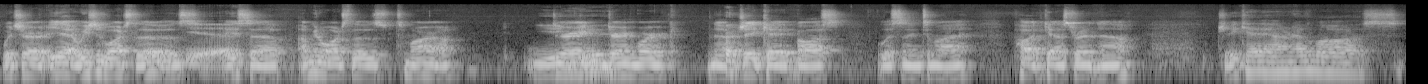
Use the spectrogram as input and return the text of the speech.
which are yeah, we should watch those. Yeah. ASAP. I'm gonna watch those tomorrow You- during during work. No, JK boss, listening to my podcast right now. JK, I don't have a boss.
